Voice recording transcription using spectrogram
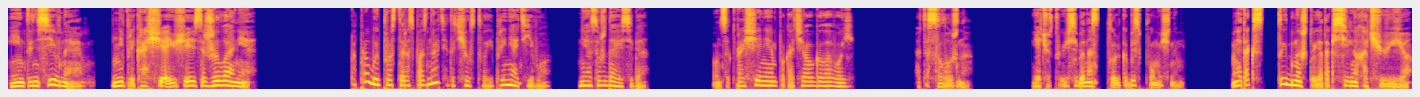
«И интенсивная, непрекращающееся желание. Попробуй просто распознать это чувство и принять его, не осуждая себя. Он с отвращением покачал головой. Это сложно. Я чувствую себя настолько беспомощным. Мне так стыдно, что я так сильно хочу ее.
